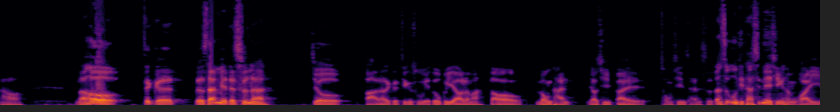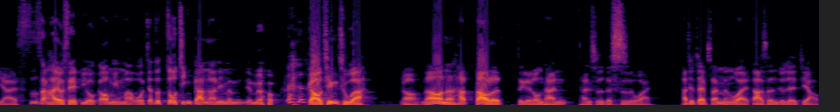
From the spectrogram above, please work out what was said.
好，然后这个德三没得吃呢，就把他那个经书也都不要了嘛，到龙潭要去拜重庆禅师。但是问题他是内心很怀疑啊，世上还有谁比我高明吗？我叫做周金刚啊，你们 有没有搞清楚啊？啊，然后呢，他到了这个龙潭禅师的室外。他就在山门外大声就在叫，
